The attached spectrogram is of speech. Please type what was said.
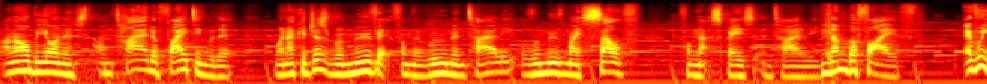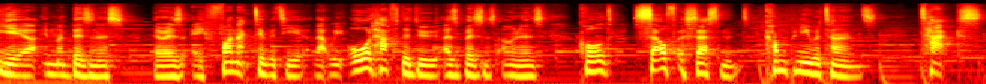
And I'll be honest, I'm tired of fighting with it when I could just remove it from the room entirely or remove myself from that space entirely. Number five, every year in my business, there is a fun activity that we all have to do as business owners called self-assessment, company returns, tax.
